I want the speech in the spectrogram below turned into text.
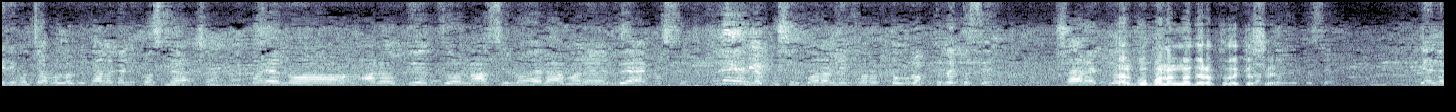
এটি বলছে আমার লোকে গালাগালি করছে। পরে ন আরও দু একজন আসিল হেরা আমার লয়া করছে। এনে গুসল করানি পরে তো রক্ত সারা তার গোপনাঙ্গদের রক্ত দিতেছে গেলে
